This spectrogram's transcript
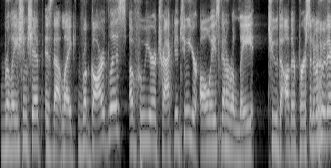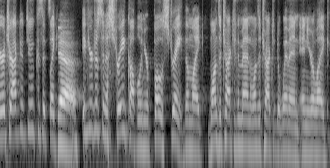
relationship is that like regardless of who you're attracted to, you're always going to relate to the other person of who they're attracted to because it's like yeah. if you're just in a straight couple and you're both straight then like one's attracted to men one's attracted to women and you're like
